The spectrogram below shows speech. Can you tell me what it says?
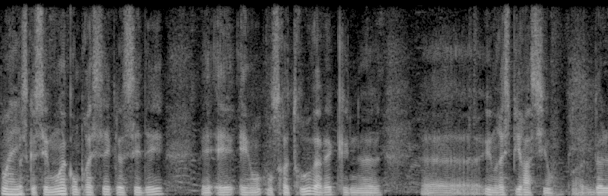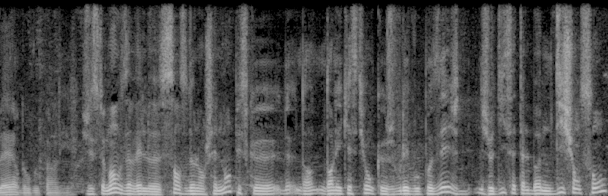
parce que c'est moins compressé que le CD, et, on, se retrouve avec une euh, une respiration de l'air dont vous parliez. Justement, vous avez le sens de l'enchaînement, puisque dans, les questions que je voulais vous poser, je, dis cet album 10 chansons,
